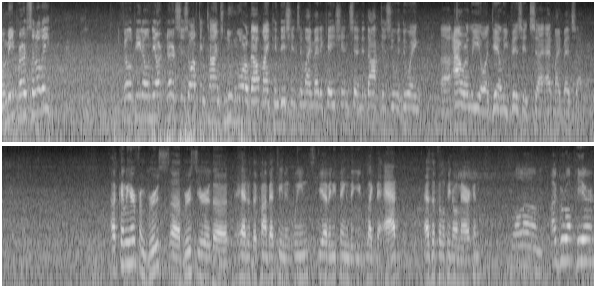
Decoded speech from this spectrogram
For me personally, the Filipino nurses oftentimes knew more about my conditions and my medications than the doctors who were doing uh, hourly or daily visits uh, at my bedside. Uh, can we hear from Bruce? Uh, Bruce, you're the head of the combat team in Queens. Do you have anything that you'd like to add as a Filipino American? Well, um, I grew up here,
